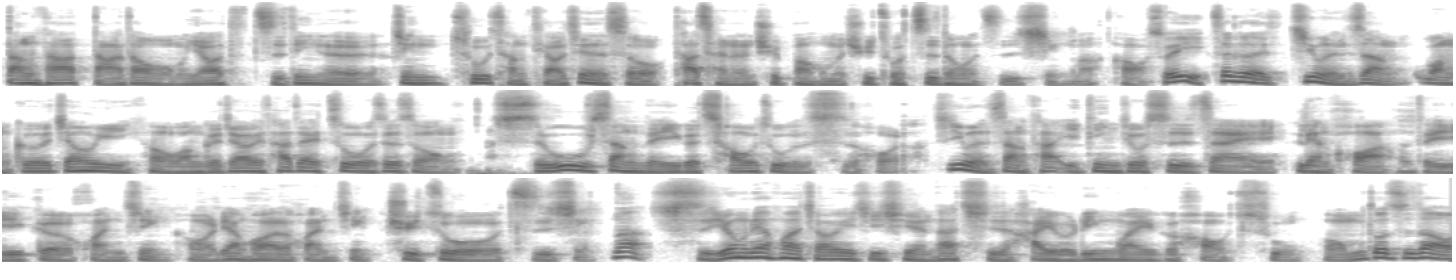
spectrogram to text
当它达到我们要指定的进出出场条件的时候，它才能去帮我们去做自动的执行嘛。好，所以这个基本上网格交易哦，网格交易它在做这种实物上的一个操作的时候啦，基本上它一定就是在量化的一个环境哦，量化的环境去做执行。那使用量化交易机器人，它其实还有另外一个好处。我们都知道，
